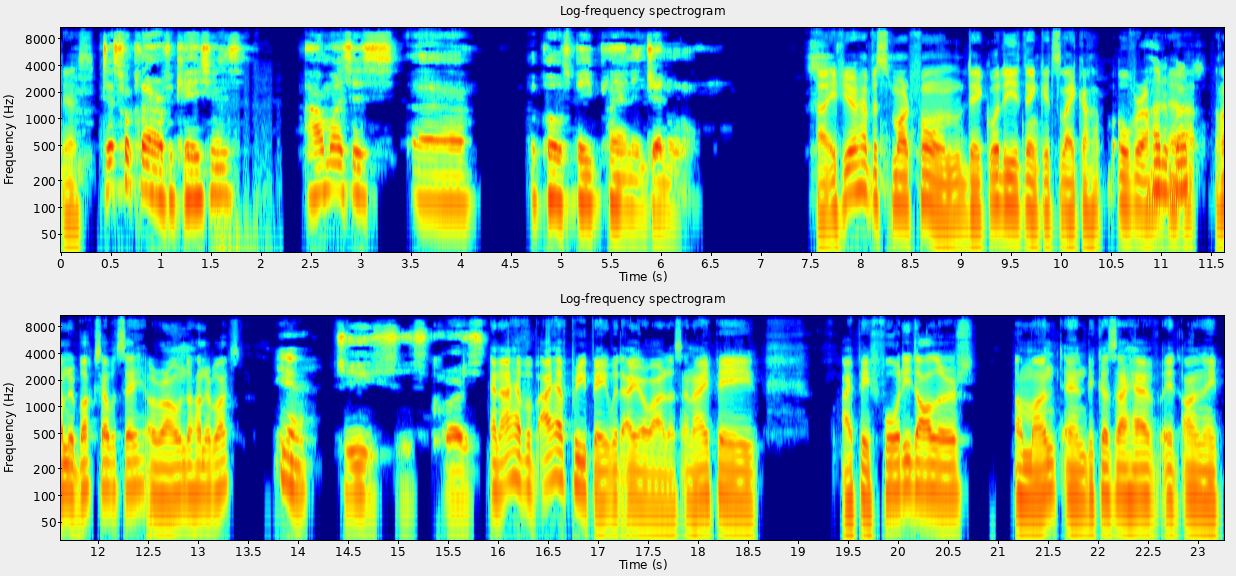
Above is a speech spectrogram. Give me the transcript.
Yes. Just for clarifications, how much is uh, a postpaid plan in general? Uh, if you have a smartphone, Dick, what do you think? It's like a, over a Hundred hundred bucks? uh, hundred bucks, I would say, around a hundred bucks. Yeah. Jesus Christ! And I have a, I have prepaid with Aio and I pay I pay forty dollars a month, and because I have it on a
